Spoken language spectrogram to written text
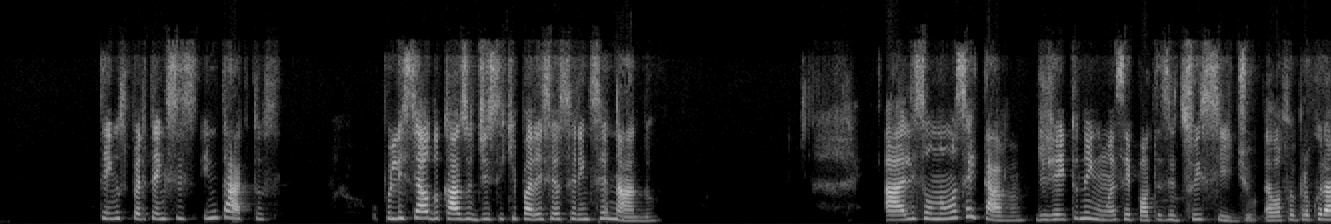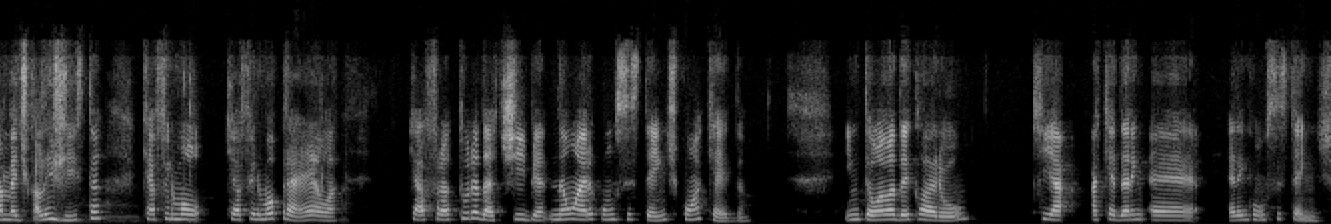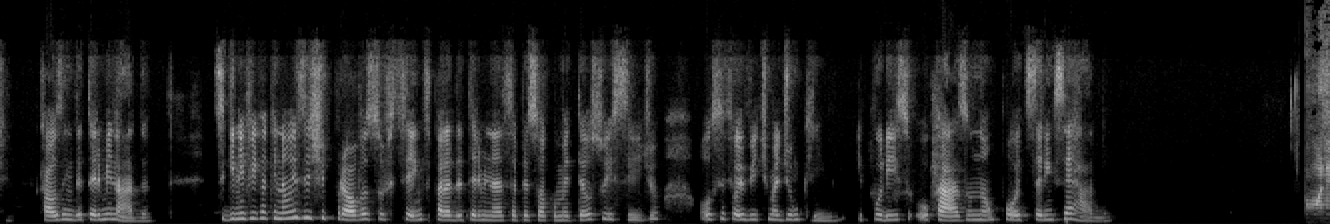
tem os pertences intactos? O policial do caso disse que parecia ser encenado. A Alison não aceitava de jeito nenhum essa hipótese de suicídio. Ela foi procurar a médica legista, que afirmou que afirmou para ela que a fratura da tíbia não era consistente com a queda. Então ela declarou que a, a queda era, é, era inconsistente, causa indeterminada. Significa que não existe provas suficientes para determinar se a pessoa cometeu suicídio ou se foi vítima de um crime, e por isso o caso não pôde ser encerrado.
